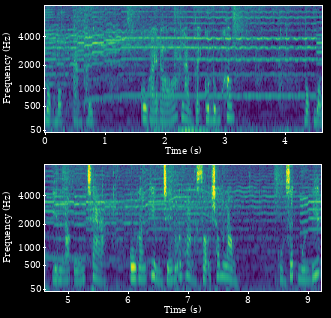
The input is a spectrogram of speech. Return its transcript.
Mộc Mộc cảm thấy Cô gái đó làm vậy cô đúng không? Mộc Mộc yên lặng uống trà, Cố gắng kiềm chế nỗi hoảng sợ trong lòng. Cô rất muốn biết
